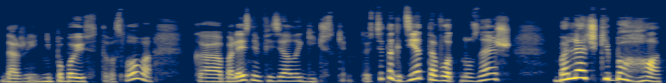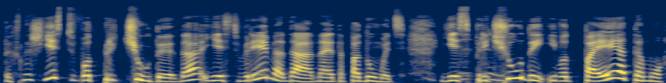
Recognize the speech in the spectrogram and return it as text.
даже не побоюсь этого слова, к болезням физиологическим. То есть это где-то вот, ну, знаешь, болячки богатых, знаешь, есть вот причуды, да, есть время, да, на это подумать, есть причуды, и вот поэтому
